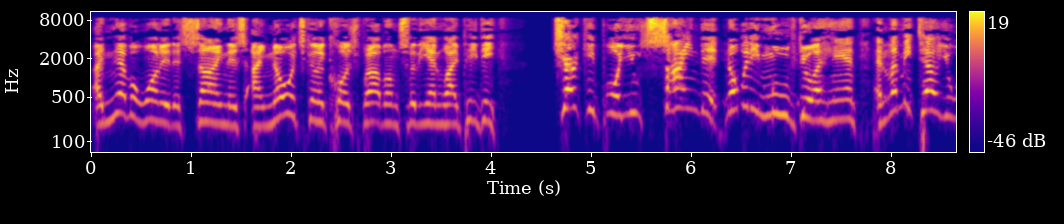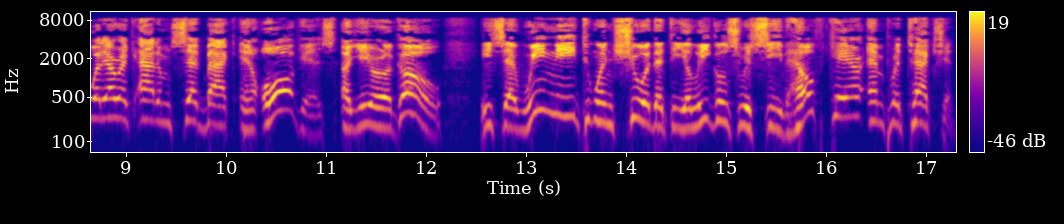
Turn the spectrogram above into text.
I never wanted to sign this. I know it's going to cause problems for the NYPD. Jerky boy, you signed it. Nobody moved your hand. And let me tell you what Eric Adams said back in August a year ago. He said, we need to ensure that the illegals receive health care and protection.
